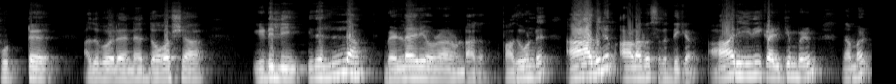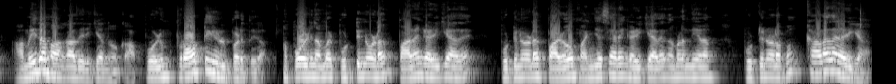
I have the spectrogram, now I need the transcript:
പുട്ട് അതുപോലെ തന്നെ ദോശ ഇഡ്ഡലി ഇതെല്ലാം വെള്ളരി കൊണ്ടാണ് ഉണ്ടാക്കുന്നത്. അപ്പോൾ അതുകൊണ്ട് അതിലും അളവ് ശ്രദ്ധിക്കണം. ആ രീതി കഴിക്കുമ്പോഴും നമ്മൾ അമിതമാകാതിരിക്കാൻ നോക്കുക. അപ്പോഴും പ്രോട്ടീൻ ഉൾപ്പെടുത്തുക. അപ്പോഴും നമ്മൾ പുട്ടിനോട് പഴം കഴിക്കാതെ പുട്ടിനോട് പഴവും പഞ്ചസാരയും കഴിക്കാതെ നമ്മൾ എന്ത് ചെയ്യണം? പുട്ടിനോടൊപ്പം കടല കഴിക്കണം.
